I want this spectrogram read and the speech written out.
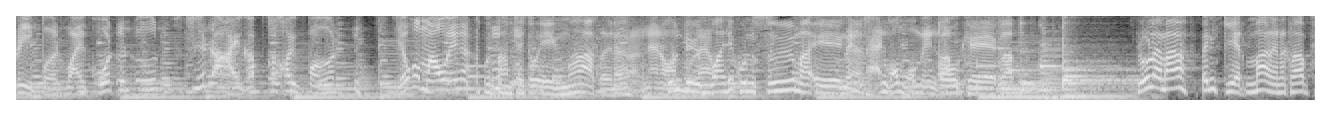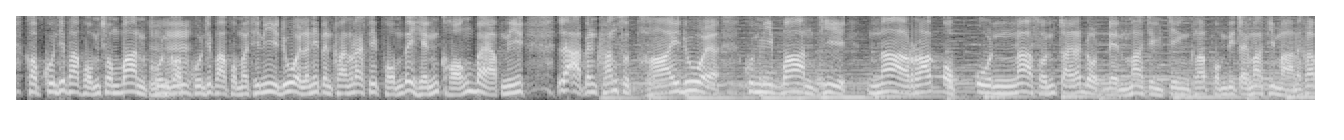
รีบเปิดไวน์ขวดอื่นๆ เสียดายครับค่อยๆเปิด เดี๋ยวก็เมาเองอะ คุณตามใจตัวเองมากเลยนะ เออแน่นอน คุณดื่มอยู่แล้วไวน์ที่คุณซื้อมาเองเป็นเนี่ยแผนของผมเองครัโอบ เคครับ รู้อะไรไหมเป็นเกียรติมากเลยนะครับ ขอบคุณที่พาผมชมบ้านคุณขอบคุณที่พาผมมาที่นี่ด้วย และนี่เป็นครั้งแรกที่ผมได้เห็นของแบบนี้ และอาจเป็นครั้งสุดท้ายด้วย คุณมีบ้านที่น่ารักอบอุ่น น่าสนใจและโดดเด่นมากจริง ๆ ครับ ผมดีใจมากที่มานะครับ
